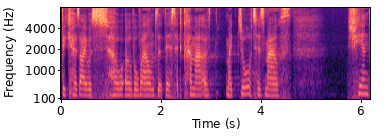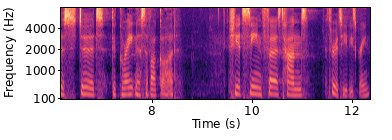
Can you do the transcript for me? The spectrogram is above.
because I was so overwhelmed that this had come out of my daughter's mouth. She understood the greatness of our God she had seen firsthand through a TV screen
